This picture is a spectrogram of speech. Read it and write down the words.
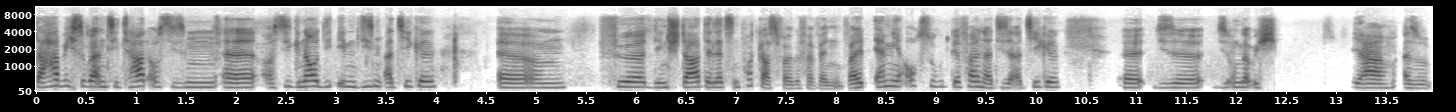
da habe ich sogar ein Zitat aus diesem, äh, aus die, genau die, eben diesem Artikel ähm, für den Start der letzten Podcast-Folge verwendet, weil er mir auch so gut gefallen hat, dieser Artikel, äh, diese, diese unglaublich, ja, also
